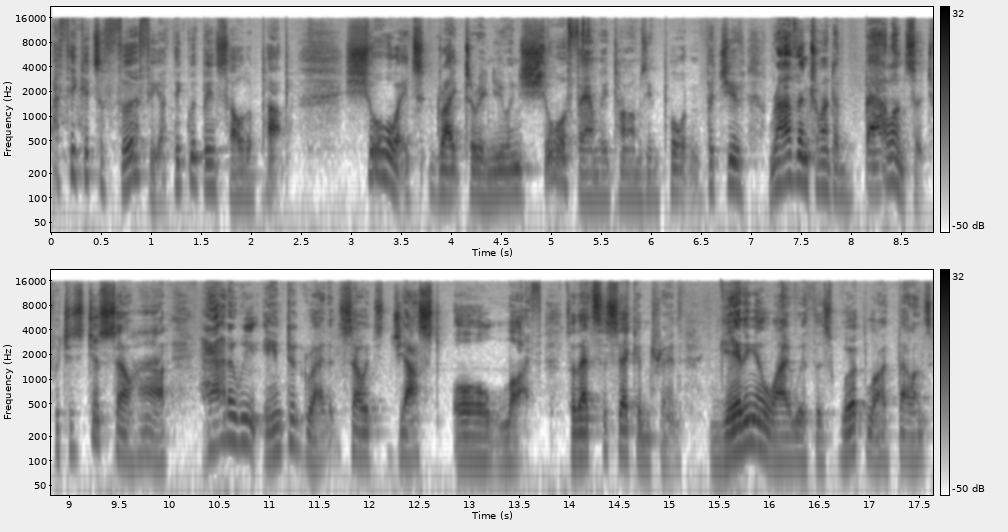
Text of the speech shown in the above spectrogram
I think it's a furphy. I think we've been sold a pup. Sure, it's great to renew, and sure, family time is important. But you've rather than trying to balance it, which is just so hard, how do we integrate it so it's just all life? So that's the second trend: getting away with this work-life balance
